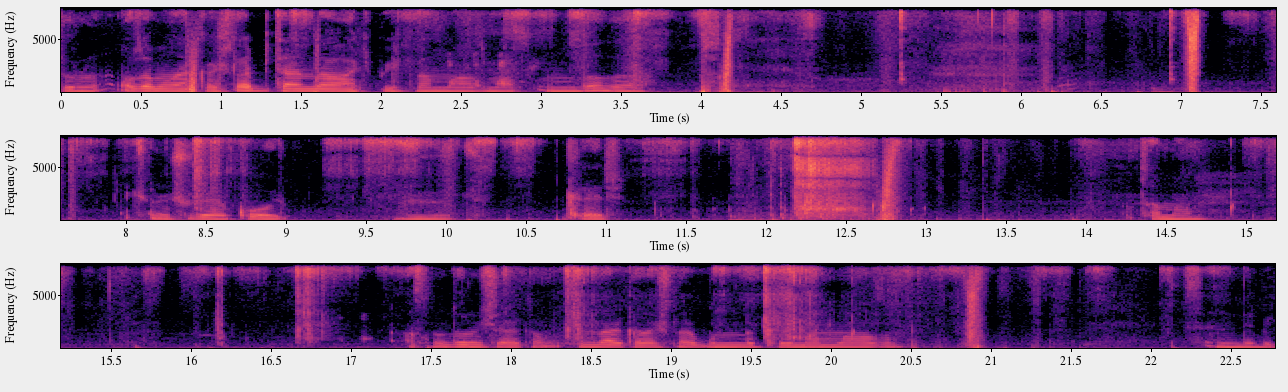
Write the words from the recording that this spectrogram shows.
Durun. O zaman arkadaşlar bir tane daha ağaç büyütmem lazım aslında da. Şunu şuraya koy. Büyüt. Kır. Tamam. Aslında durun yapalım. Şimdi arkadaşlar bunu da kırmam lazım. Sen de bir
